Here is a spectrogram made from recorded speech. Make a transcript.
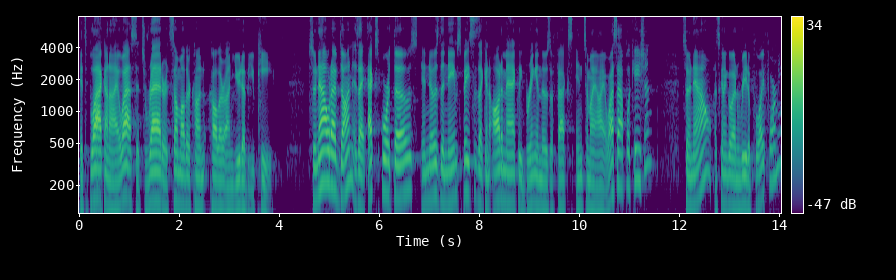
it's black on iOS, it's red, or it's some other color on UWP. So now what I've done is I export those. It knows the namespaces. I can automatically bring in those effects into my iOS application. So now it's going to go ahead and redeploy for me.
